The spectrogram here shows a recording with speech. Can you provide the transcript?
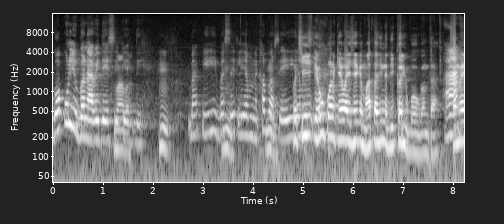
ગોકુલ્યું બનાવી દઈશ કે એક દી. બાકી બસ એટલી અમને ખબર છે પછી એવું પણ કહેવાય છે કે માતાજીને દીકરીઓ બહુ ગમતા. તમે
